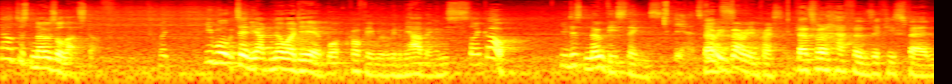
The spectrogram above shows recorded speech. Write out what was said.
Al just knows all that stuff. Like, he walked in, he had no idea what coffee we were going to be having, and he's just like, oh, you just know these things. Yeah, it's very, very impressive. That's what happens if you spend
